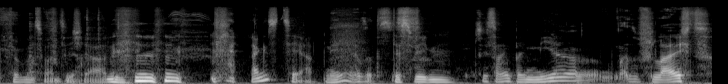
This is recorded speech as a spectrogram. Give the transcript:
25 Früher. Jahren. Lang ist es her. Nee, also das Deswegen, ist, muss ich sagen, bei mir, also vielleicht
